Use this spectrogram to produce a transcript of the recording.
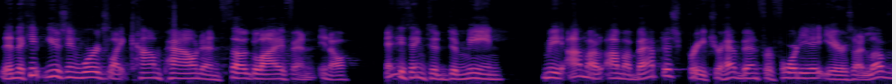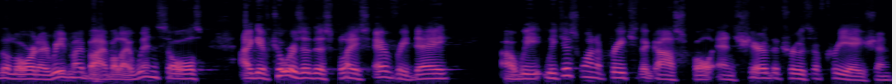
Then they keep using words like compound and thug life and you know anything to demean me. I'm a I'm a Baptist preacher, have been for 48 years. I love the Lord. I read my Bible. I win souls. I give tours of this place every day. Uh, we we just want to preach the gospel and share the truth of creation.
